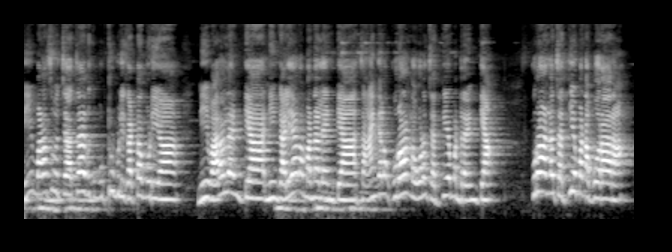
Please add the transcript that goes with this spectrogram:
நீ மனசு வச்சாச்சா அதுக்கு முற்றுப்புள்ளி கட்ட முடியும். நீ வரலன்ட்டியான் நீ கல்யாணம் பண்ணலன்ட்டியான் சாயங்காலம் குரானில் கூட சத்தியம் பண்ணுறேன்ட்டியான் குரானில் சத்தியம் பண்ண போகிறாராம்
